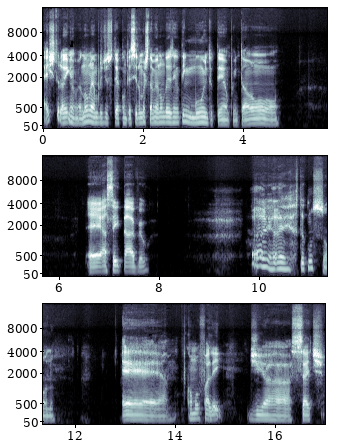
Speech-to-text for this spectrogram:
É estranho, eu não lembro disso ter acontecido, mas também eu não desenho tem muito tempo, então. É aceitável. Ai, ai, tô com sono. É. Como eu falei, dia 7,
